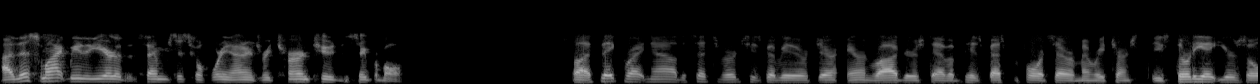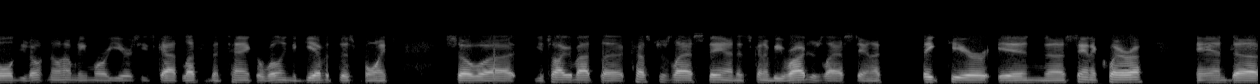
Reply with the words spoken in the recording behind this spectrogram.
Uh, this might be the year that the San Francisco 49ers return to the Super Bowl. Well, I think right now the sense of urgency is going to be Aaron Rodgers to have a, his best performance ever. Remember, he turns he's 38 years old. You don't know how many more years he's got left in the tank or willing to give at this point. So uh, you talk about the Custer's last stand. It's going to be Rodgers' last stand. I think here in uh, Santa Clara, and uh,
